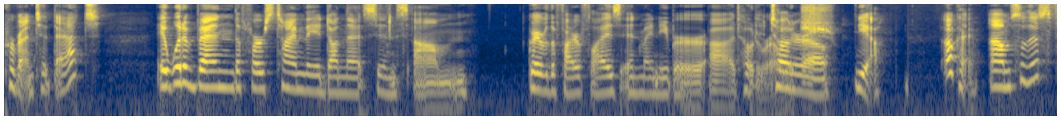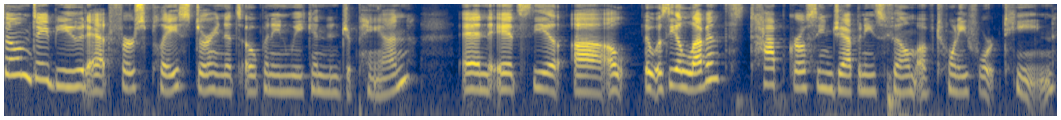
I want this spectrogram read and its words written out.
prevented that. It would have been the first time they had done that since um, Grave of the Fireflies and My Neighbor uh, Totoro. Totoro. which- yeah. Okay. Um. So this film debuted at first place during its opening weekend in Japan, and it's the uh it was the eleventh top grossing Japanese film of 2014.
